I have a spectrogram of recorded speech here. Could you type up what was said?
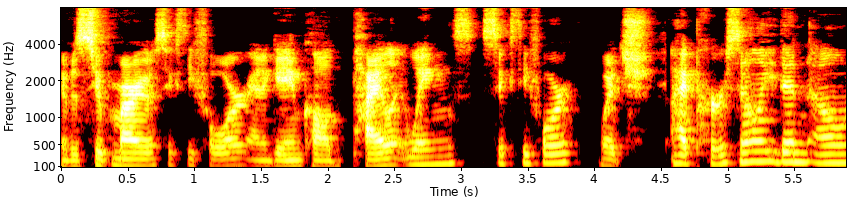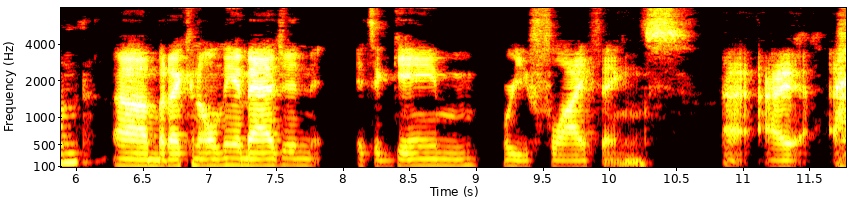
It was Super Mario 64 and a game called Pilotwings 64, which I personally didn't own, um, but I can only imagine it's a game where you fly things. I, I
